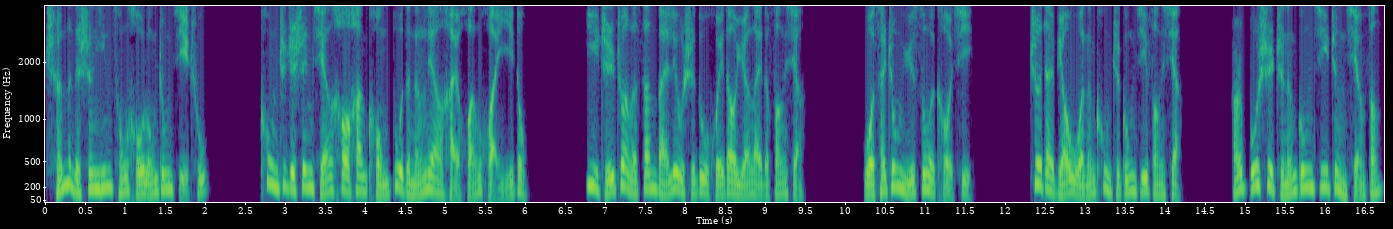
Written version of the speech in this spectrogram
沉闷的声音从喉咙中挤出。控制着身前浩瀚恐怖的能量海缓缓移动，一直转了三百六十度回到原来的方向，我才终于松了口气。这代表我能控制攻击方向，而不是只能攻击正前方。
